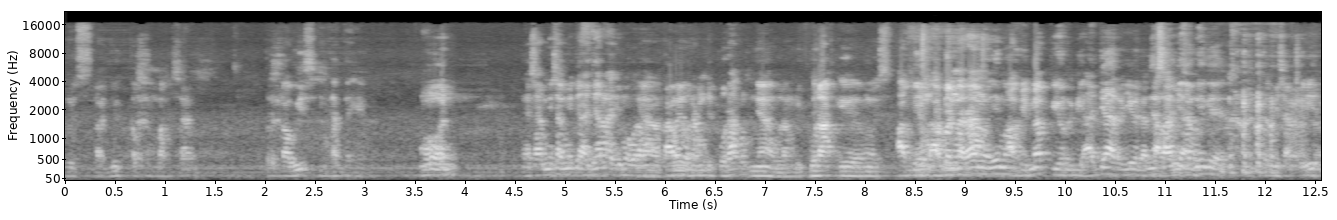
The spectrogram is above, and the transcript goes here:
Terus lanjut ke pembahasan berkawis IKTM. mohon ya sami-sami diajar lah orang Ya, kawin bener. orang dipurak Nya ulang dipurak ya, Mas. Abi Ya, abi beneran, mah- iya, mah. Abi mah pure diajar ya ya sami abi gitu bisa pilih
